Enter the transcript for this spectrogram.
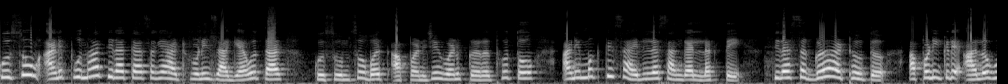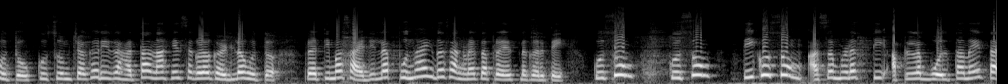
कुसुम आणि पुन्हा तिला त्या सगळ्या आठवणी जाग्या होतात. कुसुमसोबत आपण जेवण करत होतो आणि मग ती सायलीला सांगायला लागते तिला सगळं आठवतं. आपण इकडे आलो होतो. कुसुमच्या घरी राहताना हे सगळं घडलं होतं. प्रतिमा सायलीला पुन्हा एकदा सांगण्याचा प्रयत्न करते. कुसुम कुसुम ती कुसुम असं म्हणत ती आपल्याला बोलता नाही त्या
